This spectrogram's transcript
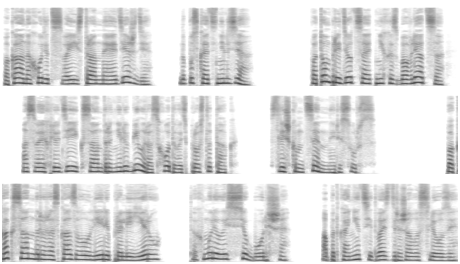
пока она ходит в своей странной одежде, допускать нельзя. Потом придется от них избавляться, а своих людей Александр не любил расходовать просто так. Слишком ценный ресурс. Пока Ксандр рассказывал Лере про Лиеру, то хмурилась все больше, а под конец едва сдержала слезы.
